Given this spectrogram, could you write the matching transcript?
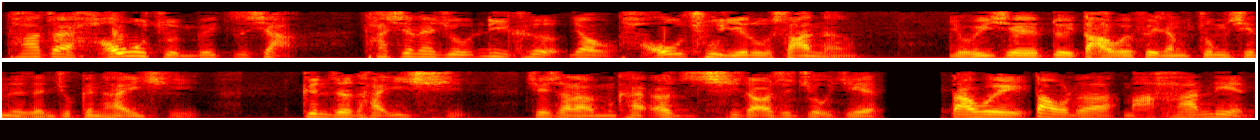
他在毫无准备之下，他现在就立刻要逃出耶路撒冷。有一些对大卫非常忠心的人就跟他一起，跟着他一起。接下来我们看二十七到二十九节，大卫到了马哈念，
